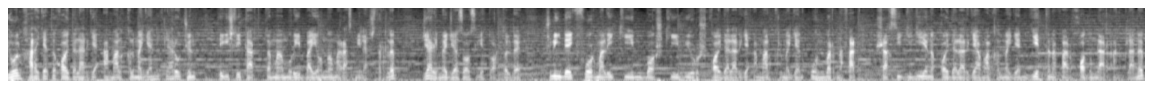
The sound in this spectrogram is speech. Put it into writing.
yo'l harakati qoidalariga amal qilmaganliklari uchun tegishli tartibda ma'muriy bayonnoma rasmiylashtirilib jarima jazosiga tortildi. Shuningdek formali kiyim bosh kiyib yurish qoidalariga amal qilmagan 11 nafar shaxsiy gigiyena qoidalariga amal qilmagan 7 nafar xodimlar aniqlanib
